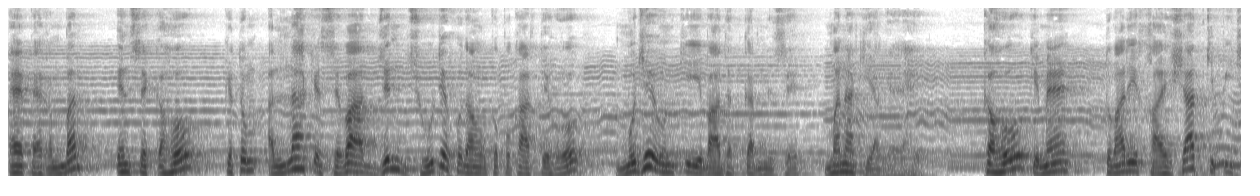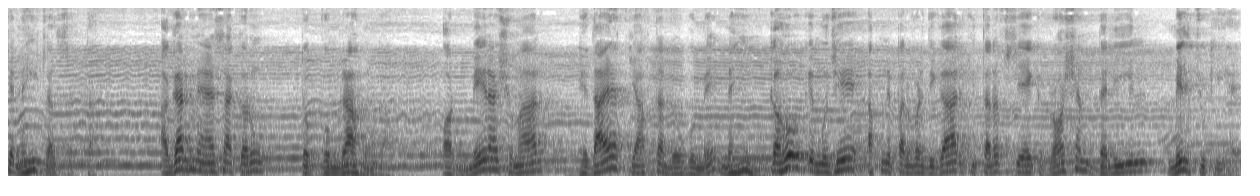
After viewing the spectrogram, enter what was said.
ए पैगंबर, इनसे कहो कि तुम अल्लाह के सिवा जिन झूठे खुदाओं को पुकारते हो, मुझे उनकी इबादत करने से मना किया गया है। कहो कि मैं तुम्हारी ख्वाहिशात के पीछे नहीं चल सकता। अगर मैं ऐसा करूँ तो गुमराह होऊँगा और मेरा शुमार हिदायत याफ्ता लोगों में नहीं कहो कि मुझे अपने परवरदिगार की तरफ़ से एक रोशन दलील मिल चुकी है,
